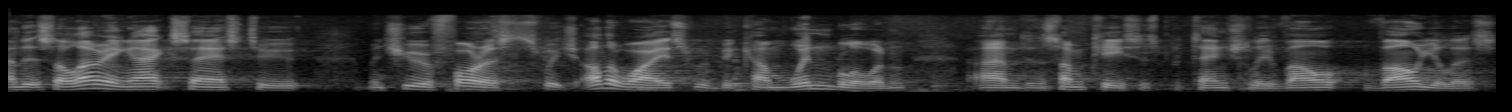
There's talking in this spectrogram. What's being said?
and it's allowing access to mature forests which otherwise would become windblown and in some cases potentially val valueless.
